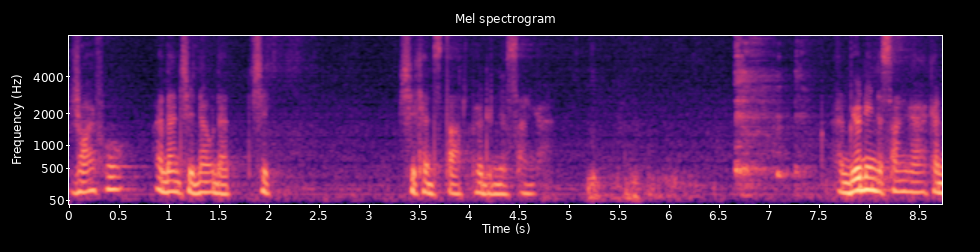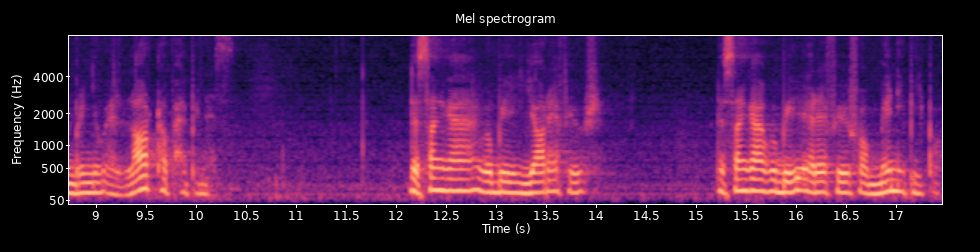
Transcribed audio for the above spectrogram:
joyful, and then she knows that she, she can start building the Sangha. And building the Sangha can bring you a lot of happiness. The Sangha will be your refuge. The Sangha will be a refuge for many people.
